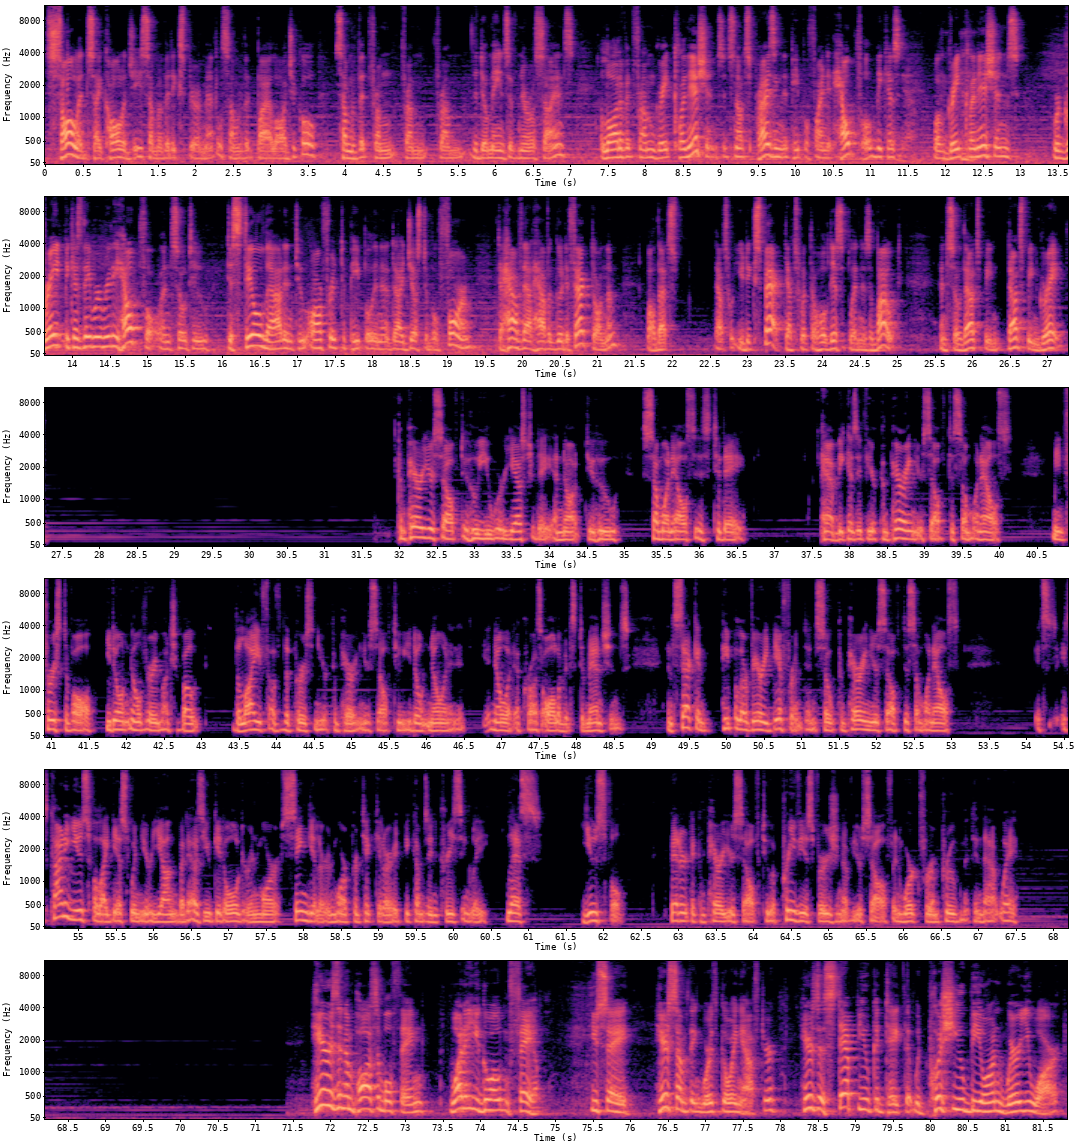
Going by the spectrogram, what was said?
solid psychology, some of it experimental, some of it biological, some of it from, from, from the domains of neuroscience, a lot of it from great clinicians. It's not surprising that people find it helpful because, yeah. well, great clinicians were great because they were really helpful. And so to distill that and to offer it to people in a digestible form, to have that have a good effect on them, well, that's that's what you'd expect. That's what the whole discipline is about. And so that's been that's been great. Compare yourself to who you were yesterday and not to who someone else is today. Uh, because if you're comparing yourself to someone else, I mean, first of all, you don't know very much about the life of the person you're comparing yourself to. You don't know it, know it across all of its dimensions. And second, people are very different, and so comparing yourself to someone else, it's it's kind of useful, I guess, when you're young. But as you get older and more singular and more particular, it becomes increasingly less useful. Better to compare yourself to a previous version of yourself and work for improvement in that way. Here's an impossible thing. Why don't you go out and fail? You say, here's something worth going after. Here's a step you could take that would push you beyond where you are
